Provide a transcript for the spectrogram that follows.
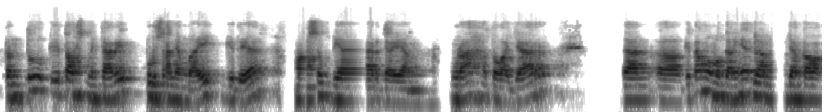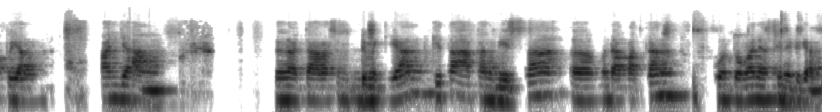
tentu kita harus mencari perusahaan yang baik gitu ya, masuk di harga yang murah atau wajar dan uh, kita memegangnya dalam jangka waktu yang panjang. Dengan cara demikian kita akan bisa uh, mendapatkan keuntungan yang signifikan.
